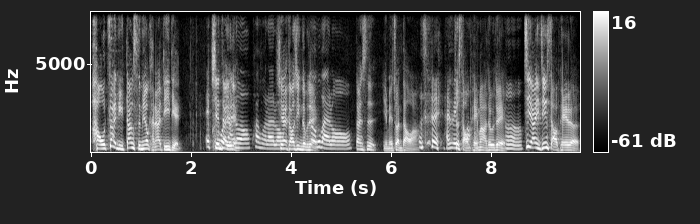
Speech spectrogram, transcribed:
好在你当时没有砍到低点。哎，现在有点快回来了，现在高兴对不对？快五百喽，但是也没赚到啊，对，还没就少赔嘛，对不对？嗯，既然已经少赔了，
